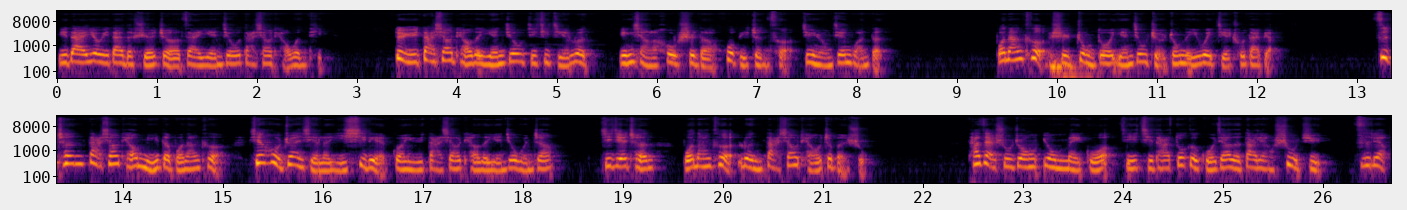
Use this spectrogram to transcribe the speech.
一代又一代的学者在研究大萧条问题。对于大萧条的研究及其结论，影响了后世的货币政策、金融监管等。伯南克是众多研究者中的一位杰出代表。自称“大萧条迷”的伯南克，先后撰写了一系列关于大萧条的研究文章，集结成《伯南克论大萧条》这本书。他在书中用美国及其他多个国家的大量数据资料，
